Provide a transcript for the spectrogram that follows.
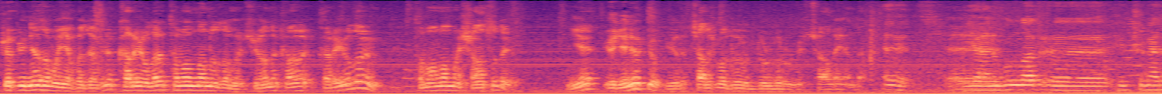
Köprüyü ne zaman yapacaklar? Karayolları tamamlandığı zaman. Şu anda kar, karayolların tamamlanma şansı da yok. Niye? Ödenek yok diyor. Çalışma dur, durdurulmuş Çağlayan'da. Evet. Ee, Yani bunlar e, hükümet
